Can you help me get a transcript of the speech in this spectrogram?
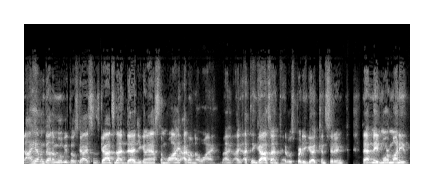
now, I haven't done a movie with those guys since God's Not Dead. You can ask them why. I don't know why. I, I think God's Not Dead was pretty good considering that made more money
